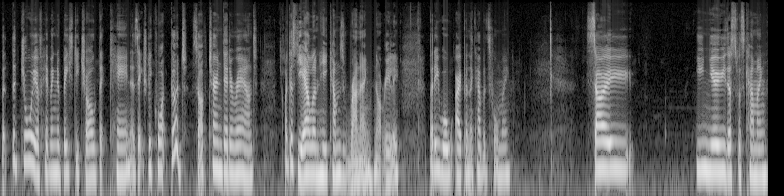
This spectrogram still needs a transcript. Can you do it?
but the joy of having a beastie child that can is actually quite good. So I've turned that around. I just yell and he comes running, not really, but he will open the cupboards for me. So you knew this was coming.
